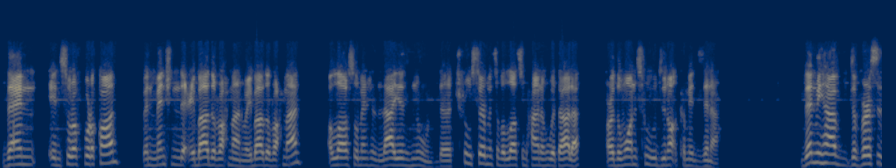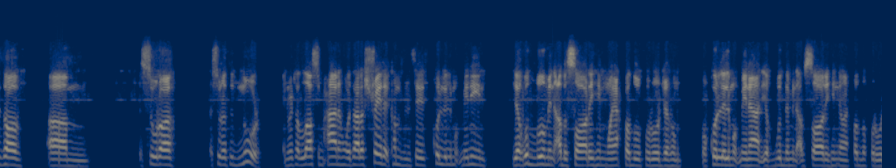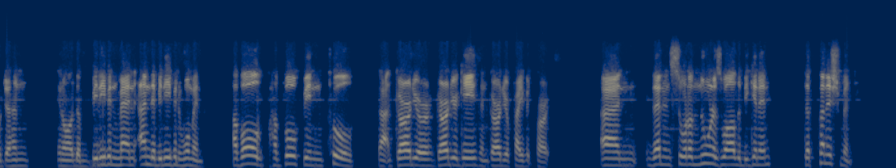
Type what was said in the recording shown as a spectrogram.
Then in Surah Furqan, when mentioning the Ibad al-Rahman, Ibad al-Rahman, Allah also mentioned La yaznun, the true servants of Allah subhanahu wa ta'ala are the ones who do not commit zina. Then we have the verses of um, Surah Surah An-Nur, in which Allah subhanahu wa ta'ala straight it comes and says, قُلْ لِلْمُؤْمِنِينَ يَغُضُّوا مِنْ أَبْصَارِهِمْ وَيَحْفَظُوا فُرُوجَهُمْ وَقُلْ لِلْمُؤْمِنَاتِ يَغُضُّن مِنْ أَبْصَارِهِنَّ وَيَحْفَظْنَ فُرُوجَهُنَّ You know, the believing men and the believing women have all have both been told that guard your guard your gaze and guard your private parts. And then in Surah Nur as well, the beginning, the punishment,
